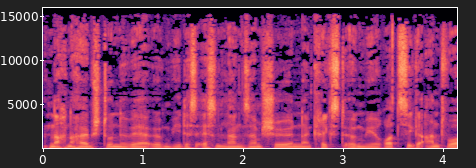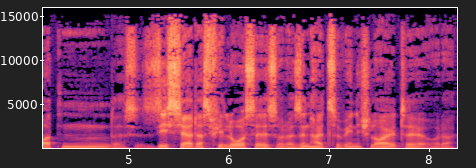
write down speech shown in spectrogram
nach einer halben Stunde wäre irgendwie das Essen langsam schön, dann kriegst du irgendwie rotzige Antworten, das siehst ja, dass viel los ist oder sind halt zu wenig Leute oder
